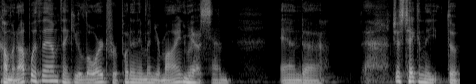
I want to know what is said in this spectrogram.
coming up with them. Thank you, Lord, for putting them in your mind. right? Yes. and and uh, just taking the the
